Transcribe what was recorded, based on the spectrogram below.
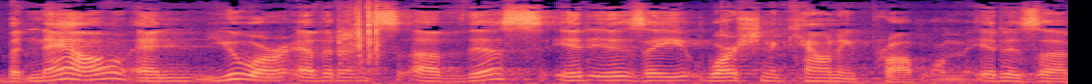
But now, and you are evidence of this, it is a Washington County problem. It is a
